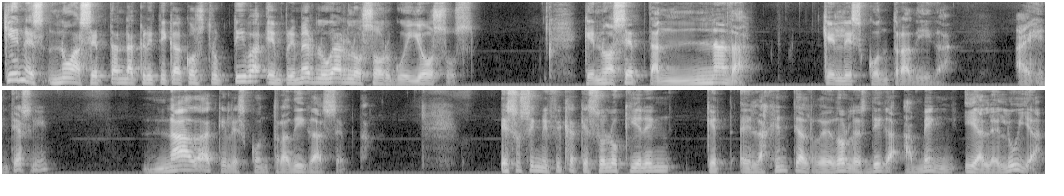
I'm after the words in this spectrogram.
¿quiénes no aceptan la crítica constructiva? En primer lugar, los orgullosos, que no aceptan nada que les contradiga. Hay gente así. Nada que les contradiga aceptan. Eso significa que solo quieren que la gente alrededor les diga amén y aleluya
